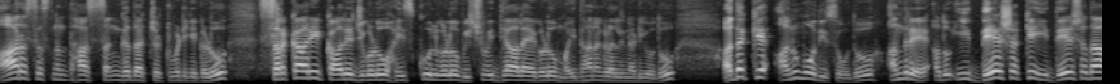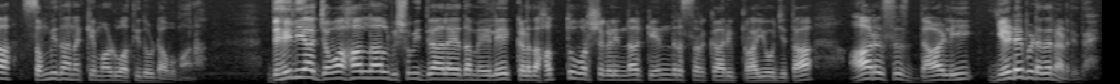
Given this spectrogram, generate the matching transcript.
ಆರ್ ಎಸ್ ಎಸ್ನಂತಹ ಸಂಘದ ಚಟುವಟಿಕೆಗಳು, ಸರ್ಕಾರಿ ಕಾಲೇಜುಗಳು, ಹೈಸ್ಕೂಲ್ಗಳು, ವಿಶ್ವವಿದ್ಯಾಲಯಗಳು, ಮೈದಾನಗಳಲ್ಲಿ ನಡೆಯುವುದು, ಅದಕ್ಕೆ ಅನುಮೋದಿಸುವುದು, ಅಂದರೆ ಅದು ಈ ದೇಶಕ್ಕೆ, ಈ ದೇಶದ ಸಂವಿಧಾನಕ್ಕೆ ಮಾಡುವ ಅತಿ ದೊಡ್ಡ ಅವಮಾನ. ದೆಹಲಿಯ ಜವಾಹರ್ಲಾಲ್ ವಿಶ್ವವಿದ್ಯಾಲಯದ ಮೇಲೆ ಕಳೆದ ಹತ್ತು ವರ್ಷಗಳಿಂದ ಕೇಂದ್ರ ಸರ್ಕಾರಿ ಪ್ರಾಯೋಜಿತ ಆರ್ ಎಸ್ ಎಸ್ ದಾಳಿ ಎಡೆಬಿಡದೆ ನಡೆದಿದೆ.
